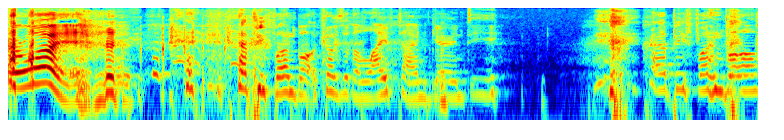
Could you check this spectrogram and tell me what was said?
or what? Happy Fun Ball comes with a lifetime guarantee. Happy fun ball,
